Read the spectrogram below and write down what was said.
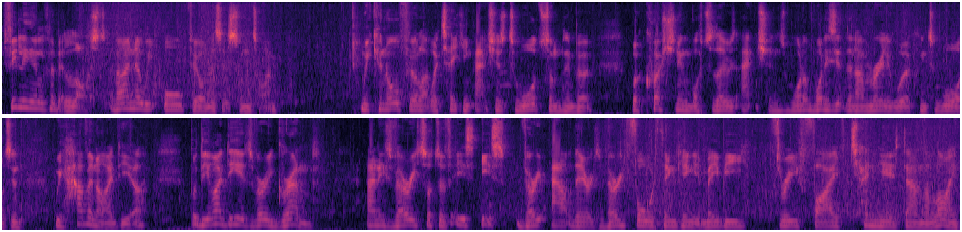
feeling a little bit lost. And I know we all feel this at some time we can all feel like we're taking actions towards something, but we're questioning what are those actions? What, what is it that I'm really working towards? And we have an idea, but the idea is very grand and it's very sort of it's, it's very out there it's very forward thinking it may be three five ten years down the line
